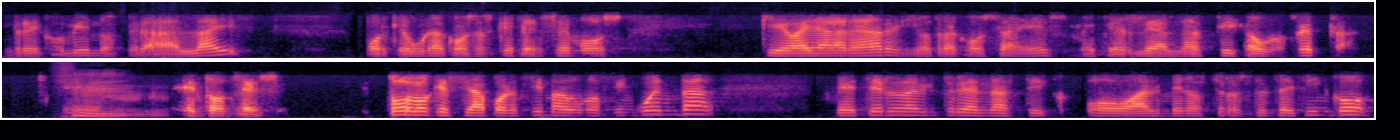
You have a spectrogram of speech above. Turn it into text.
recomiendo esperar al live, porque una cosa es que pensemos que vaya a ganar y otra cosa es meterle al Nastic a 1.30. Em, entonces, todo lo que sea por encima de 1.50, meterle la victoria al Nastic o al menos 0.75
